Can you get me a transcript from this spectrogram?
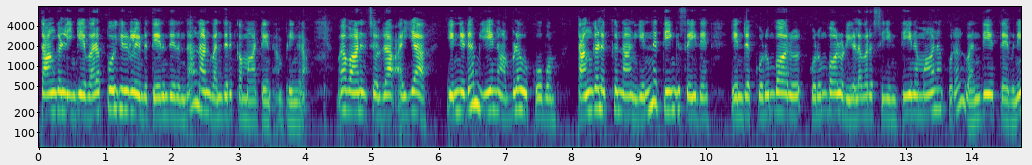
தாங்கள் இங்கே வரப்போகிறீர்கள் என்று தெரிந்திருந்தால் நான் வந்திருக்க மாட்டேன் அப்படிங்கிறான். வானதி சொல்றா ஐயா என்னிடம் ஏன் அவ்வளவு கோபம்? தங்களுக்கு நான் என்ன தீங்கு செய்தேன்? என்ற கொடும்பாலு கொடும்பாளுடைய இளவரசியின் தீனமான குரல் வந்தியத்தேவனை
